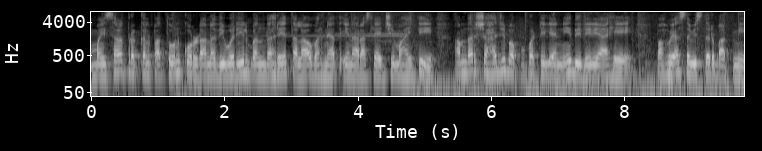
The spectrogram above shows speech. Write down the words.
म्हैसाळ प्रकल्पातून कोरडा नदीवरील बंधारे तलाव भरण्यात येणार असल्याची माहिती आमदार शहाजी बापू पाटील यांनी दिलेली आहे. पाहूया सविस्तर बातमी.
